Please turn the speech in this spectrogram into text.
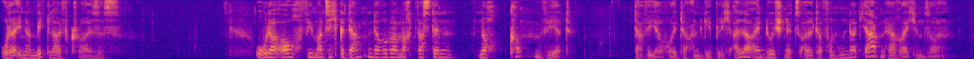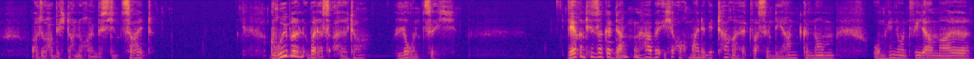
oder in der Midlife-Crisis. Oder auch, wie man sich Gedanken darüber macht, was denn noch kommen wird, da wir ja heute angeblich alle ein Durchschnittsalter von 100 Jahren erreichen sollen. Also habe ich da noch ein bisschen Zeit. Grübeln über das Alter lohnt sich. Während dieser Gedanken habe ich auch meine Gitarre etwas in die Hand genommen, um hin und wieder mal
